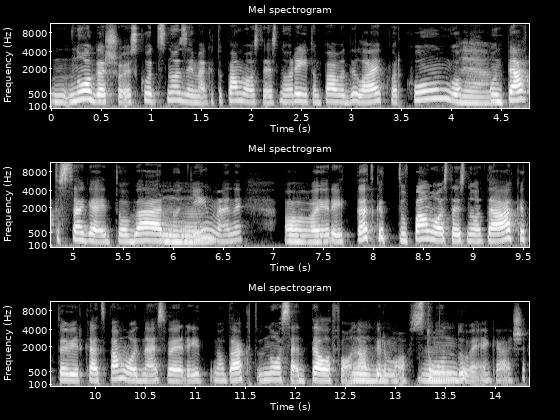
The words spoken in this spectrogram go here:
nogaršojis, ko tas nozīmē, ka tu pamosties no rīta un pavadi laiku ar kungu. Jā. Un tad tu sagaidi to bērnu mm. un Mhm. ģimeni. Mm. Vai arī tad, kad tu pamosties no tā, ka tev ir kāds pamodinājis, vai arī no tā, ka tu nosēdi telefonā mm. pirmo stundu mm. vienkārši.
